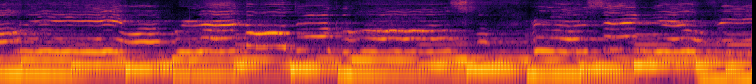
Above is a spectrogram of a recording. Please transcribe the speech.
Maria, plena de grâce, le Seigneur vient.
